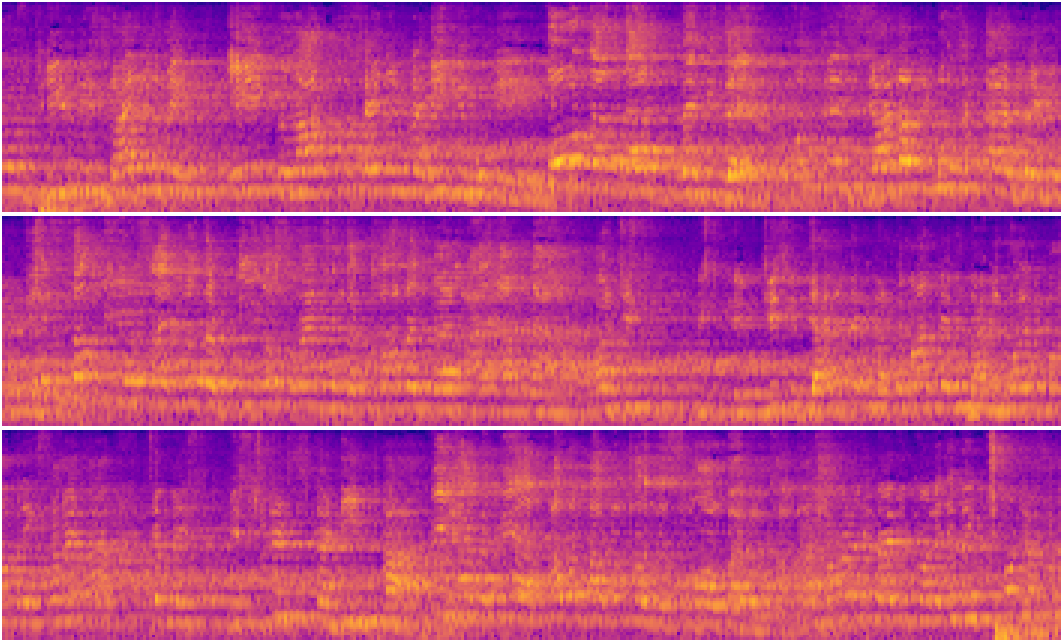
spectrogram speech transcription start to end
उस भीड़ में इसराइल में एक लाख तो सैनिक रहेंगे होंगे। More than that may be उससे ज़्यादा भी हो सकता है रहेंगे होंगे। Something your side was the dean of students in the college where I am now और जिस जिस विद्यालय में वर्तमान में हूँ धानी कॉलेज वहाँ पर एक समय था जब मैं स्टूडेंट्स का डीन था। We have we have other Bible college small Bible college हमारे बाइबल कॉलेज में एक छोटा सा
